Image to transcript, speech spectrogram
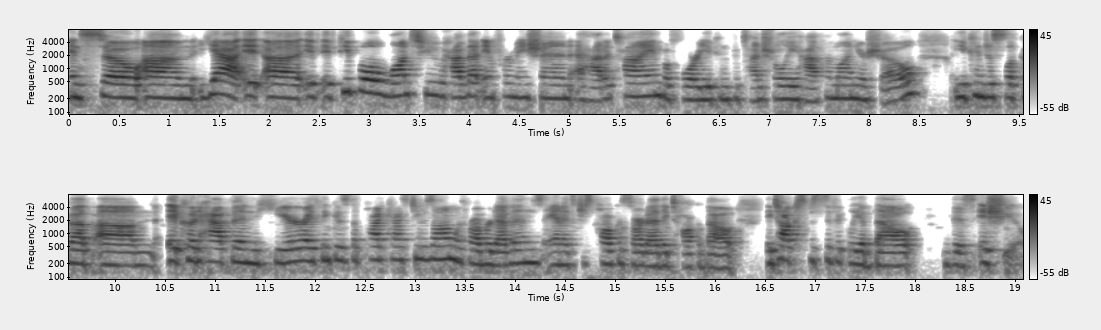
And so, um, yeah, it, uh, if, if people want to have that information ahead of time before you can potentially have him on your show, you can just look up. Um, it could happen here. I think is the podcast he was on with Robert Evans, and it's just called Casarda. They talk about they talk specifically about this issue.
